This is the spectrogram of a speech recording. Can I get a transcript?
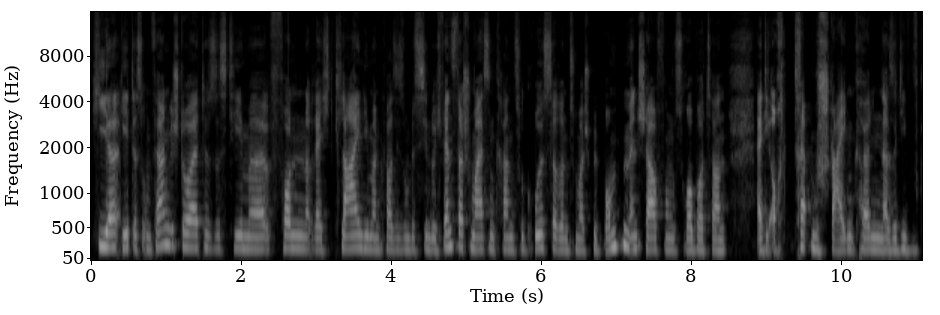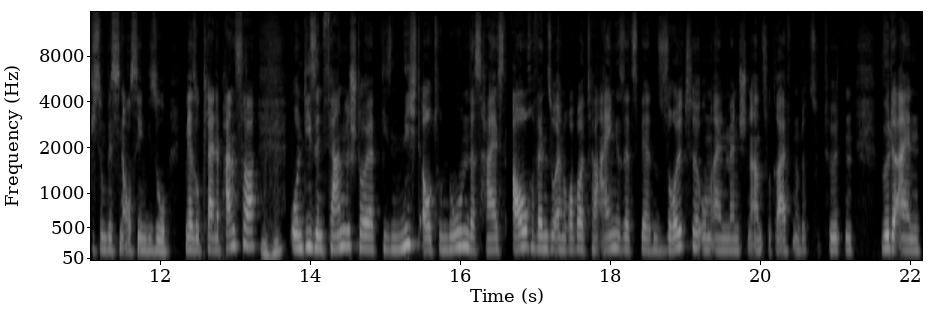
Hier geht es um ferngesteuerte Systeme von recht recht klein, die man quasi so ein bisschen durch Fenster schmeißen kann, zu größeren, zum Beispiel Bombenentschärfungsrobotern, äh, die auch Treppen steigen können, also die wirklich so ein bisschen aussehen wie so mehr so kleine Panzer. Mhm. Und die sind ferngesteuert, die sind nicht autonom. Das heißt, auch wenn so ein Roboter eingesetzt werden sollte, um einen Menschen anzugreifen oder zu töten, würde ein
